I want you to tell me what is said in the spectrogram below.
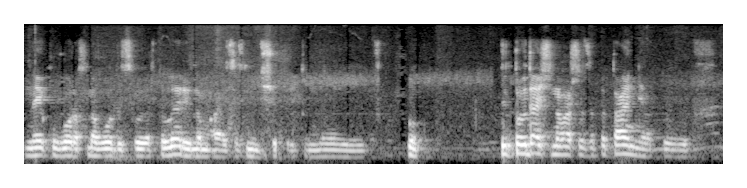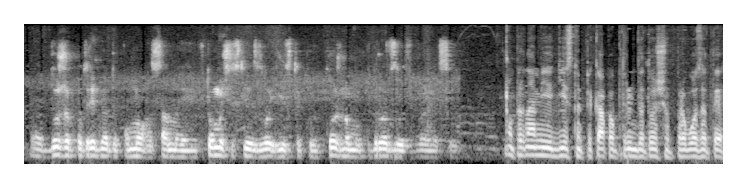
на яку ворог наводить свою артилерію, намагається знищити. Тому ну, Відповідаючи на ваше запитання, то дуже потрібна допомога саме в тому числі з логістикою кожному підрозділу збройних сил. Ну, принаймні, дійсно, пікапи потрібні для того, щоб привозити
